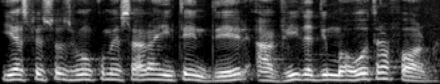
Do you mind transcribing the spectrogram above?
e as pessoas vão começar a entender a vida de uma outra forma.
